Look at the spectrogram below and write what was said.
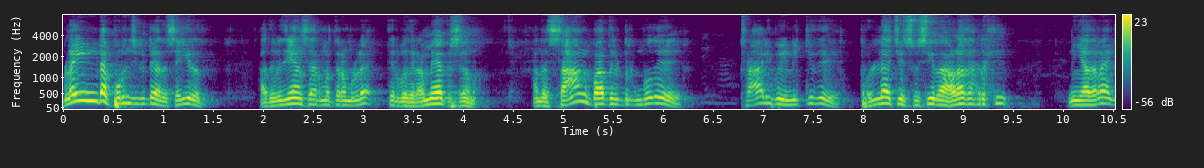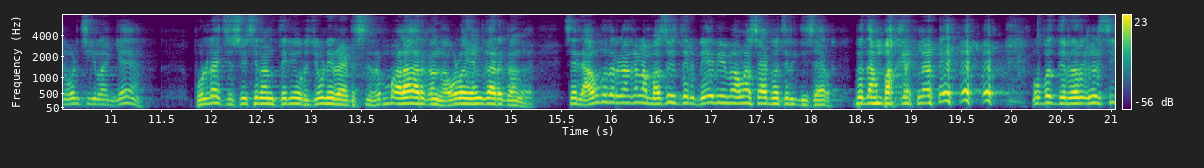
பிளைண்டாக புரிஞ்சுக்கிட்டு அதை செய்கிறது அது விஜயகாந்த் சார் மாத்திரம் இல்லை திருமதி ரம்யா கிருஷ்ணன் அந்த சாங் பார்த்துக்கிட்டு இருக்கும்போது ட்ராலி போய் நிற்கிது பொள்ளாச்சி சுசீலா அழகாக இருக்குது நீங்கள் அதெல்லாம் கவனிச்சிக்கலாங்க. பொள்ளாச்சி சுசீலான்னு தெரியும் ஒரு ஜூனியர் ஆர்டிஸ்ட் ரொம்ப அழகாக இருக்காங்க அவ்வளோ யங்காக இருக்காங்க. சரி அவங்க தான் இருக்காங்க நான் மசூத் தெரு பேபி மாமா ஸ்டார்ட் வச்சுருக்கீங்க சார் இப்போ தான் பார்க்குறேன் நான். முப்பத்தி இருபது கழிச்சு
